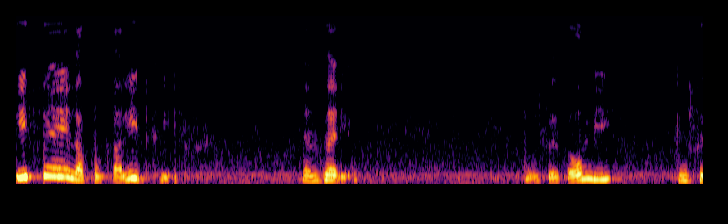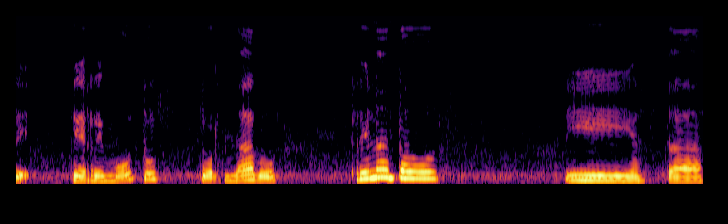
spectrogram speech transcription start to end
hice el apocalipsis. En serio. Puse zombies, puse terremotos, tornados, relámpagos, y hasta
